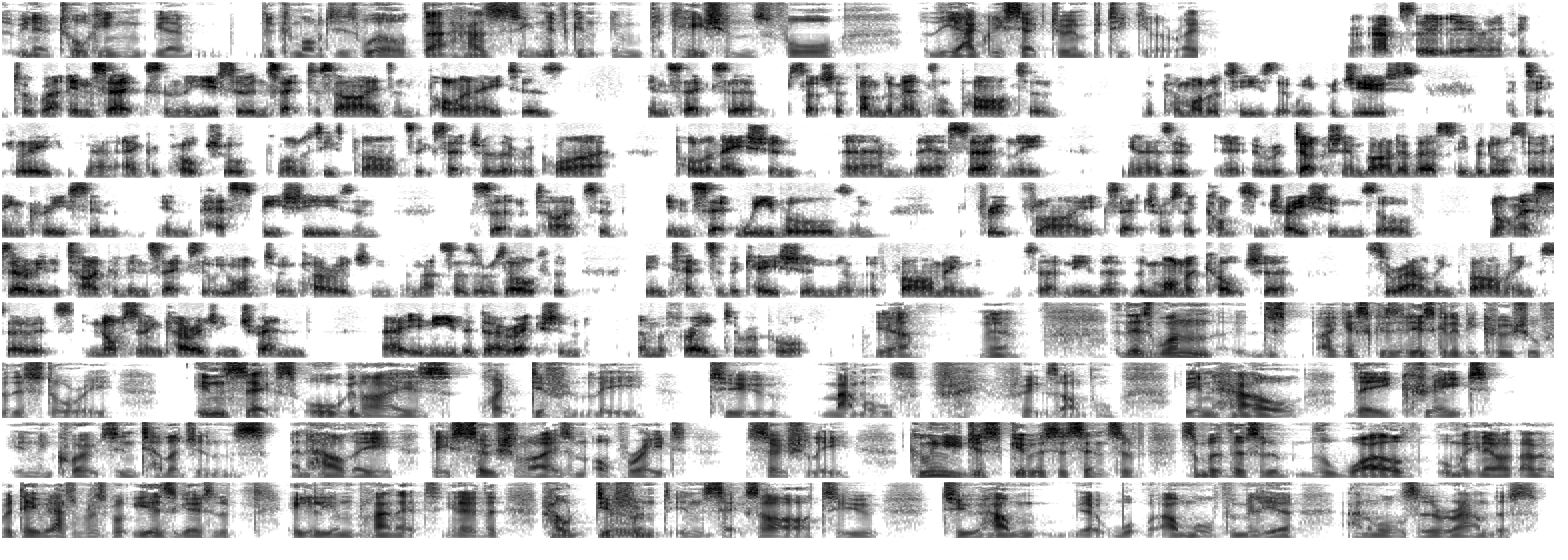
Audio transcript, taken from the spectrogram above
you know, talking, you know, the commodities world, that has significant implications for the agri sector in particular, right? Absolutely. I mean, if we talk about insects and the use of insecticides and pollinators, insects are such a fundamental part of the commodities that we produce, particularly you know, agricultural commodities, plants, etc., that require pollination. Um, they are certainly you know, there's a, a reduction in biodiversity, but also an increase in, in pest species and certain types of insect weevils and fruit fly, etc. So concentrations of not necessarily the type of insects that we want to encourage, and, and that's as a result of the intensification of, of farming, certainly the, the monoculture surrounding farming. So it's not an encouraging trend uh, in either direction, I'm afraid to report. Yeah, yeah. There's one, just I guess because it is going to be crucial for this story. Insects organize quite differently to mammals, for example, in how they create, in quotes, intelligence and how they, they socialize and operate socially. Can you just give us a sense of some of the sort of the wild, almost, you know, I remember David Attenborough's book years ago, sort of Alien Planet, you know, the, how different mm. insects are to, to how, you know, how more familiar animals that are around us.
